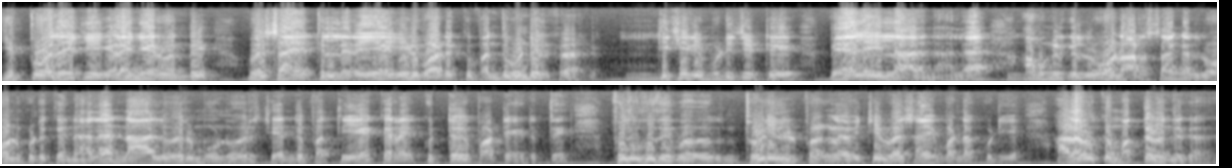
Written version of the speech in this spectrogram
இப்போதைக்கு இளைஞர் வந்து விவசாயத்தில் நிறைய ஈடுபாடுக்கு வந்து கொண்டு இருக்கிறார்கள் டிகிரி முடிச்சிட்டு வேலை இல்லாதனால அவங்களுக்கு லோன் அரசாங்கம் லோன் கொடுக்கறனால நாலு பேர் மூணு பேர் சேர்ந்து பத்து ஏக்கரை குத்தகை பாட்டை எடுத்து புது புது தொழில்நுட்பங்களை வச்சு விவசாயம் பண்ணக்கூடிய அளவுக்கு மக்கள் வந்திருக்காங்க.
